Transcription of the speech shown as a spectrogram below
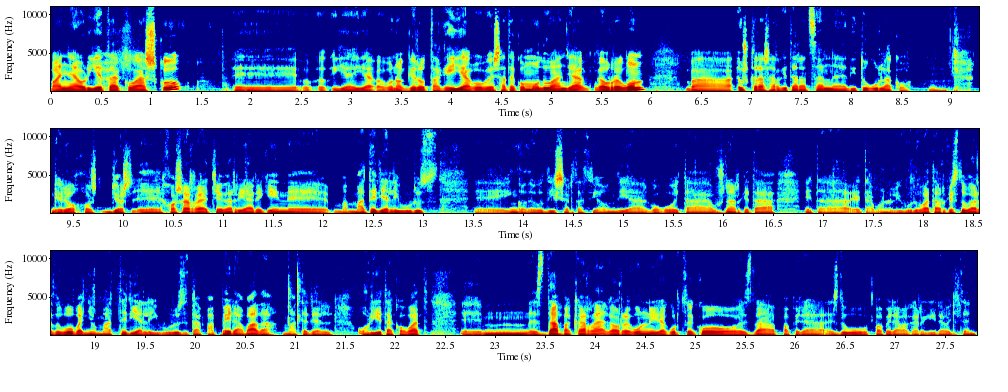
baina horietako asko, e, ia, ia, bueno, gero eta gehiago esateko moduan ja, gaur egun, ba, Euskaraz argitaratzen eh, ditugulako. Mm. Gero Jos, Jos, eh, Joserra Etxeberriarekin eh, ma- materiali buruz eh, egingo dugu disertazioa handia gogo eta ausnarketa eta eta bueno, liburu bat aurkeztu behar dugu, baina materialei buruz eta papera bada material horietako bat. Em, ez da bakarra, gaur egun irakurtzeko ez da papera, ez dugu papera bakarrik erabiltzen,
